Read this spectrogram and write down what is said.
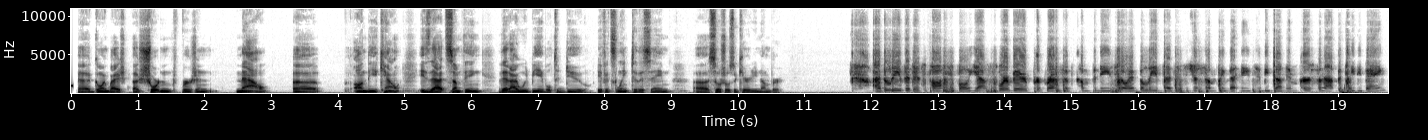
uh, going by a, a shortened version, Mal, uh, on the account, is that something that I would be able to do if it's linked to the same uh, social security number? I believe it is possible. Yes, we're a very progressive company, so I believe that it's just something that needs to be done in person at the TD Bank.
